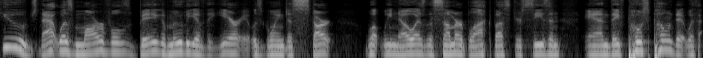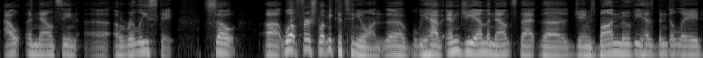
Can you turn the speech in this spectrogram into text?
huge. That was Marvel's big movie of the year. It was going to start what we know as the summer blockbuster season, and they've postponed it without announcing a, a release date. So, uh, well, first, let me continue on. Uh, we have MGM announced that the James Bond movie has been delayed.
